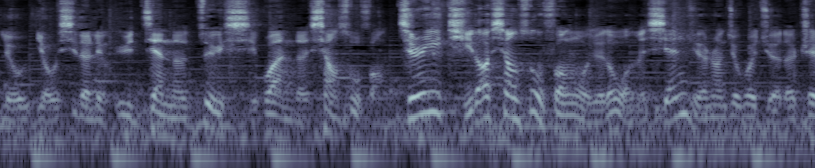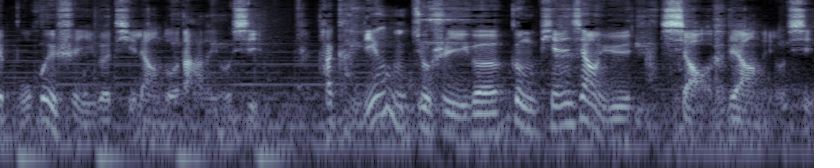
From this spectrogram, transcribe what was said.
游游戏的领域见的最习惯的像素风。其实一提到像素风，我觉得我们先觉上就会觉得这不会是一个体量多大的游戏，它肯定就是一个更偏向于小的这样的游戏。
